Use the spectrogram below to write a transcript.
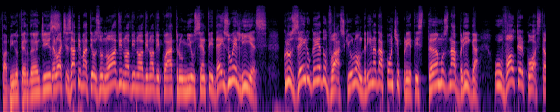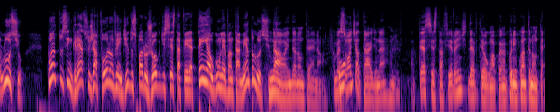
Fabinho Fernandes. Pelo WhatsApp, Matheus, o 99994110, o Elias. Cruzeiro ganha do Vasco e o Londrina da Ponte Preta. Estamos na briga. O Walter Costa, Lúcio. Quantos ingressos já foram vendidos para o jogo de sexta-feira? Tem algum levantamento, Lúcio? Não, ainda não tem, não. Começou o... ontem à tarde, né? Até sexta-feira a gente deve ter alguma coisa, mas por enquanto não tem.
